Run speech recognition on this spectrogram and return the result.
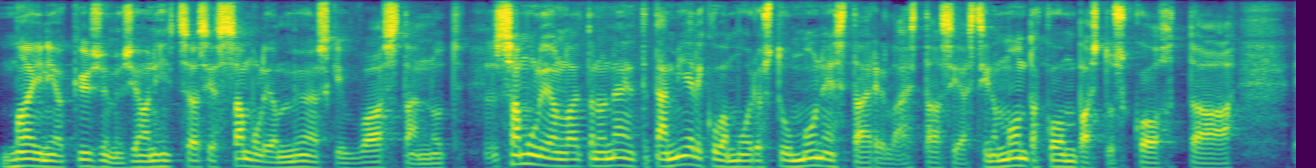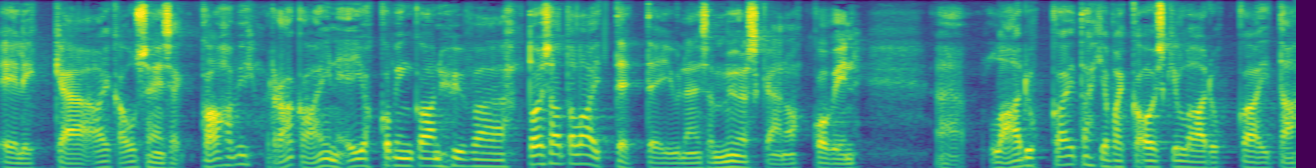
mainio kysymys, johon itse asiassa Samuli on myöskin vastannut. Samuli on laittanut näin, että tämä mielikuva muodostuu monesta erilaista asiasta. Siinä on monta kompastuskohtaa, Eli aika usein se kahvi, raaka-aine ei ole kovinkaan hyvää. Toisaalta laitteet ei yleensä myöskään ole kovin laadukkaita, ja vaikka olisikin laadukkaita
